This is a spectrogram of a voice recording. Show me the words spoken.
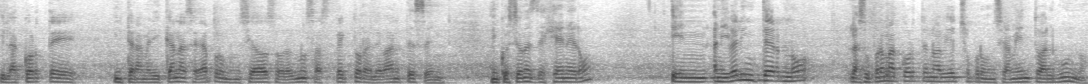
y la Corte Interamericana se había pronunciado sobre algunos aspectos relevantes en, en cuestiones de género, a nivel interno la Suprema Corte no había hecho pronunciamiento alguno.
